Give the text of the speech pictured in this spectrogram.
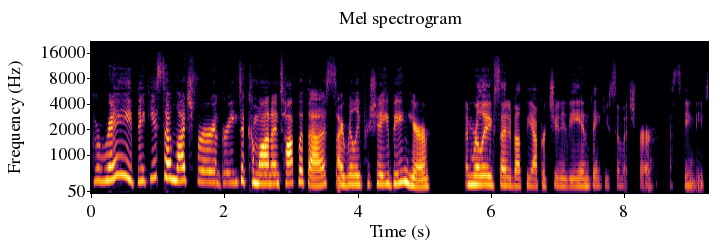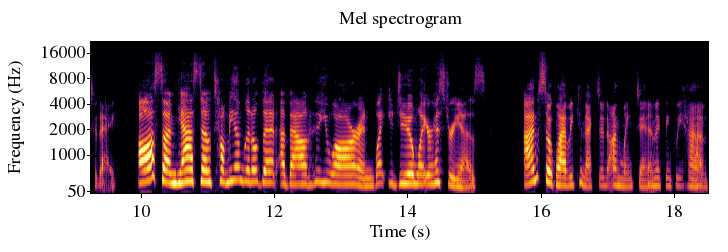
great. Thank you so much for agreeing to come on and talk with us. I really appreciate you being here. I'm really excited about the opportunity and thank you so much for asking me today. Awesome. Yeah. So tell me a little bit about who you are and what you do and what your history is. I'm so glad we connected on LinkedIn. I think we have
